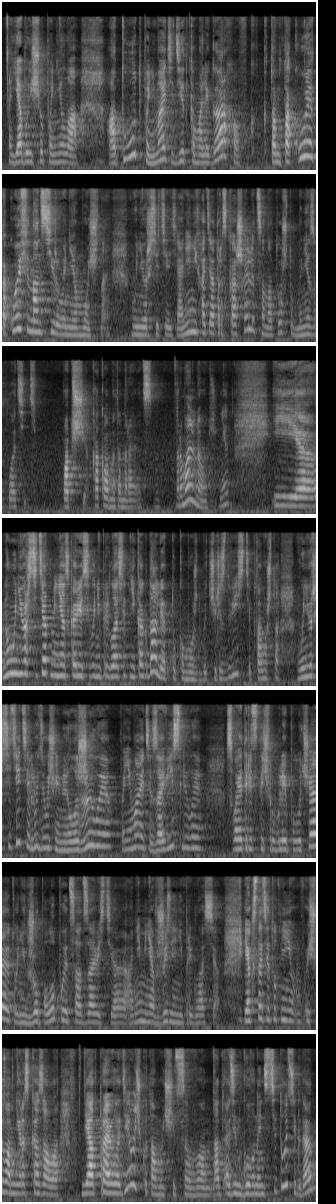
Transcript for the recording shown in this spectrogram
я бы еще поняла. А тут, понимаете, деткам олигархов, там такое, такое финансирование мощное в университете, они не хотят раскошелиться на то, чтобы мне заплатить. Вообще, как вам это нравится? Нормально вообще, нет? И, ну, университет меня, скорее всего, не пригласит никогда, лет только, может быть, через 200, потому что в университете люди очень лживые, понимаете, завистливые, свои 30 тысяч рублей получают, у них жопа лопается от зависти, а они меня в жизни не пригласят. Я, кстати, тут не, еще вам не рассказала, я отправила девочку там учиться в один говный институтик, да,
